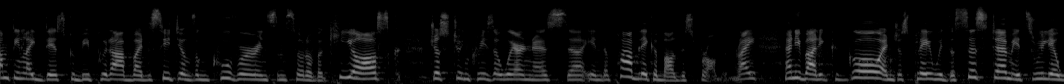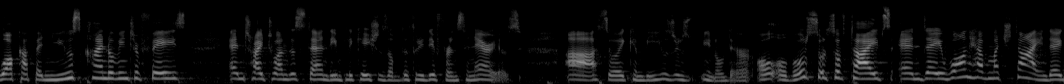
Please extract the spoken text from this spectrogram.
something like this could be put up by the city of Vancouver in some sort of a kiosk just to increase awareness uh, in the public about this problem, right? Anybody could go and just play with the system. It's really a walk up and use kind of interface and try to understand the implications of the three different scenarios. Uh, so it can be users, you know, there are all all sorts of types, and they won't have much time. They,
